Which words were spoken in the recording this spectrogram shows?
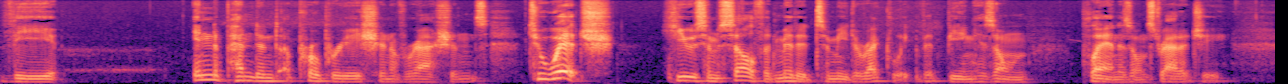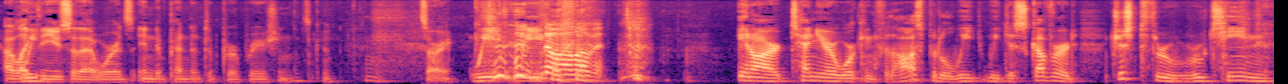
the independent appropriation of rations, to which Hughes himself admitted to me directly of it being his own plan, his own strategy. I like We- the use of that words, independent appropriation. That's good. Sorry. We, we No, I love it. in our tenure working for the hospital, we, we discovered just through routine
